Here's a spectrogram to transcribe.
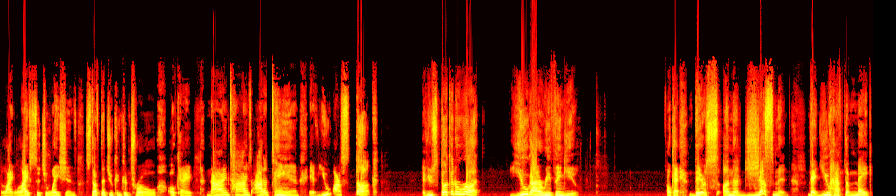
like life situations, stuff that you can control. Okay, nine times out of 10, if you are stuck, if you stuck in a rut, you got to rethink you. Okay, there's an adjustment that you have to make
